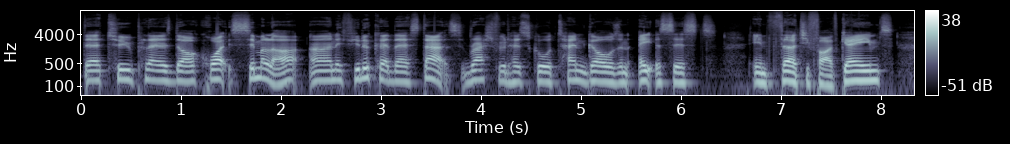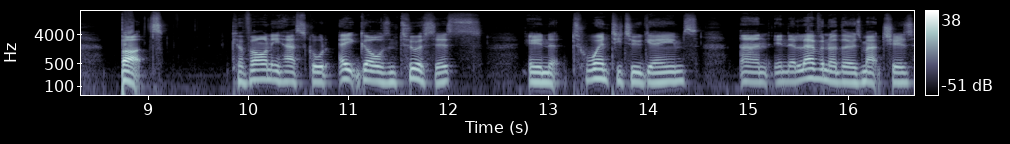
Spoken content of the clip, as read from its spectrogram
they're two players that are quite similar. And if you look at their stats, Rashford has scored 10 goals and 8 assists in 35 games, but Cavani has scored 8 goals and 2 assists in 22 games. And in 11 of those matches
